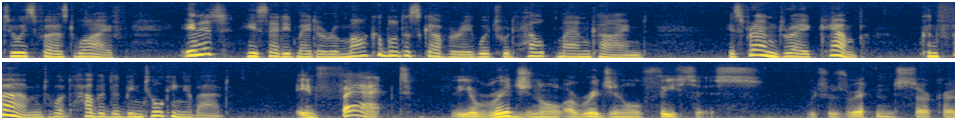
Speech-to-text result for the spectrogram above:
to his first wife. In it, he said he'd made a remarkable discovery which would help mankind. His friend Ray Kemp confirmed what Hubbard had been talking about. In fact, the original, original thesis, which was written circa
